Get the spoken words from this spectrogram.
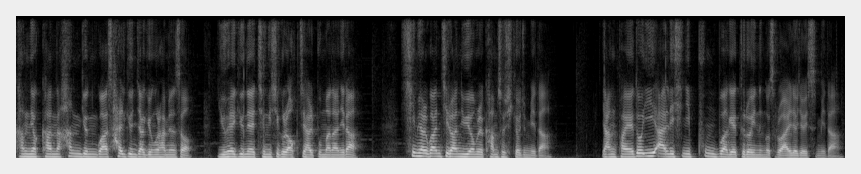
강력한 항균과 살균 작용을 하면서 유해균의 증식을 억제할 뿐만 아니라 심혈관 질환 위험을 감소시켜 줍니다. 양파에도 이 알리신이 풍부하게 들어있는 것으로 알려져 있습니다.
